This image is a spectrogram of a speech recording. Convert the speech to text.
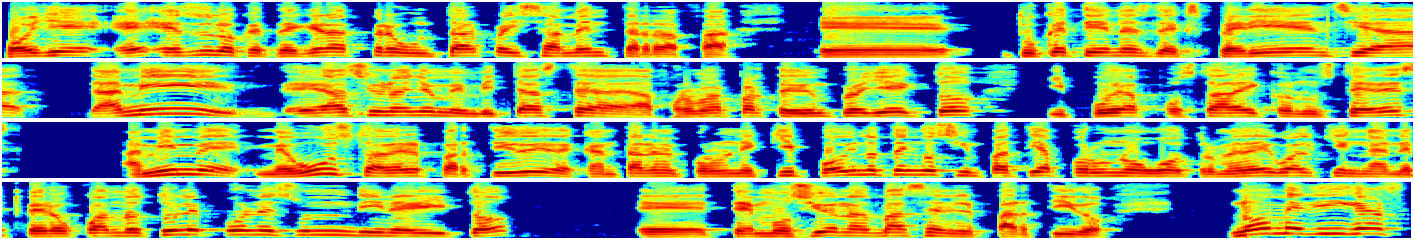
Oye, e, eso es lo que te quería preguntar precisamente, Rafa. Eh, tú que tienes de experiencia, a mí eh, hace un año me invitaste a, formar parte de un proyecto y pude apostar ahí con ustedes. A mí me, gusta ver el partido y decantarme por un equipo. Hoy no tengo simpatía por uno u otro, me da igual quién gane, pero cuando tú le pones un dinerito, eh, te emocionas más en el partido. No me digas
